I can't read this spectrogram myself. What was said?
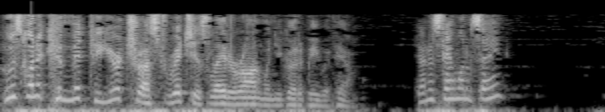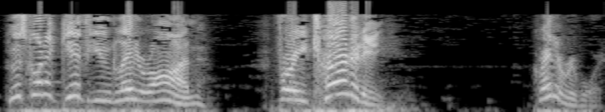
who's going to commit to your trust riches later on when you go to be with Him? Do you understand what I'm saying? Who's going to give you later on for eternity greater reward.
